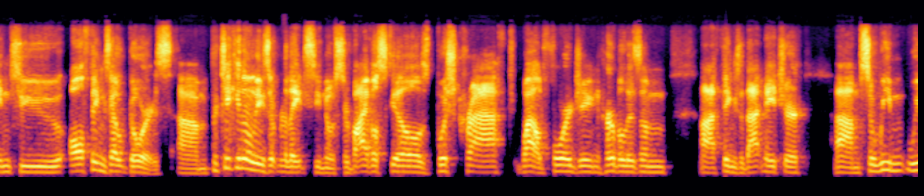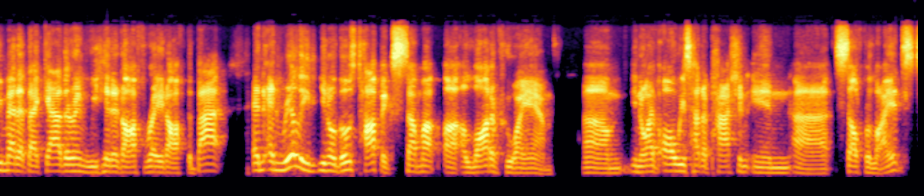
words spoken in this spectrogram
into all things outdoors, um, particularly as it relates to, you know, survival skills, bushcraft, wild foraging, herbalism, uh, things of that nature. Um, so we, we met at that gathering. We hit it off right off the bat. And, and really, you know, those topics sum up a, a lot of who I am. Um, you know, I've always had a passion in uh, self reliance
